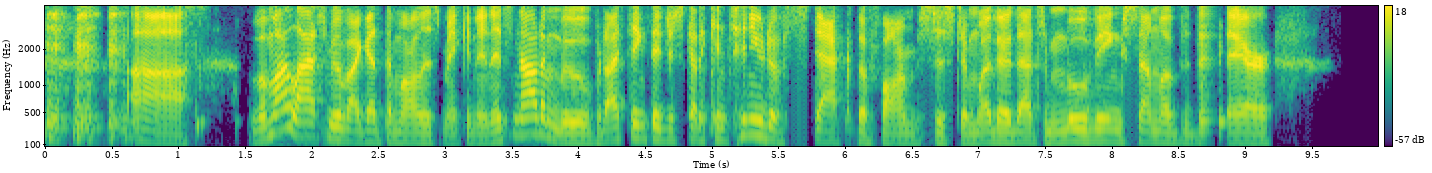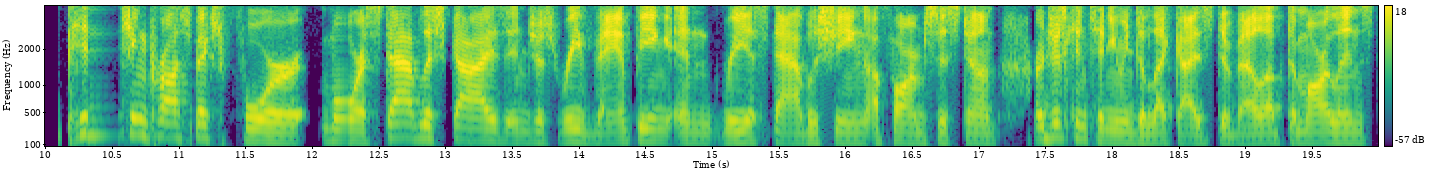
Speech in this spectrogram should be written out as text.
Uh, but my last move, I got the Marlins making, and it's not a move, but I think they just got to continue to stack the farm system, whether that's moving some of their pitching prospects for more established guys and just revamping and reestablishing a farm system, or just continuing to let guys develop. The Marlins,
